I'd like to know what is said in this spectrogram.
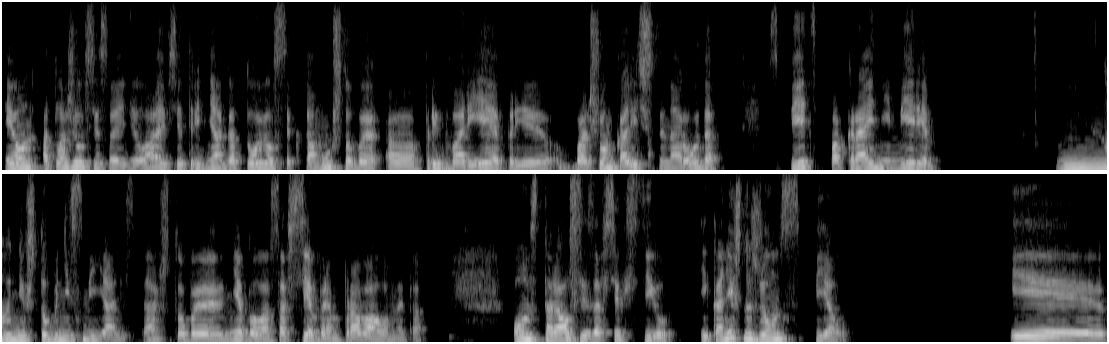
И он отложил все свои дела и все три дня готовился к тому, чтобы э, при дворе, при большом количестве народа спеть, по крайней мере, ну, не чтобы не смеялись, да, чтобы не было совсем прям провалом это. Он старался изо всех сил. И, конечно же, он спел. И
